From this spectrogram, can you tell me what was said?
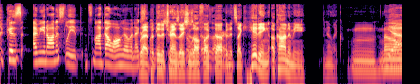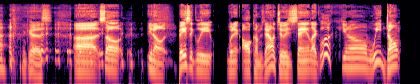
Because, I mean, honestly, it's not that long of an explanation. right, but then the translation's all fucked up, and it's like hitting economy, and you're like, mm, no, Yeah. I guess. uh, so, you know, basically, when it all comes down to, it, he's saying like, look, you know, we don't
